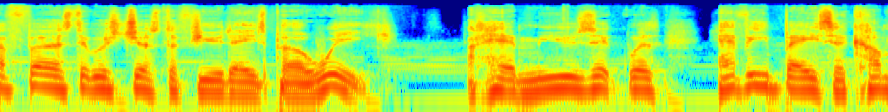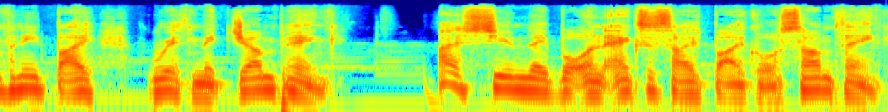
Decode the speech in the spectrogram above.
At first, it was just a few days per week. I'd hear music with heavy bass accompanied by rhythmic jumping. I assumed they bought an exercise bike or something.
